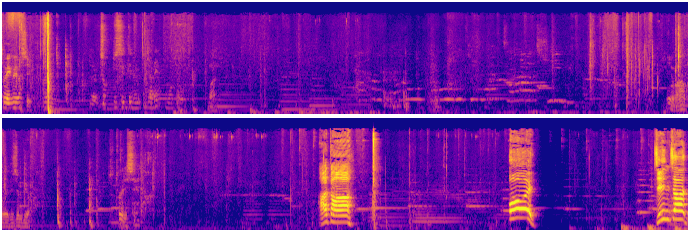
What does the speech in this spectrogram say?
人えぐいらしい、うん、ちょっと空いてるんじゃね？元まあ。いいのかなこれで準備は。ちょっとトイレした。いなあとおい！ジンジャー、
